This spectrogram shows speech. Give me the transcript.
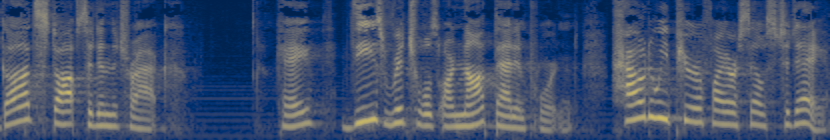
God stops it in the track. Okay? These rituals are not that important. How do we purify ourselves today?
